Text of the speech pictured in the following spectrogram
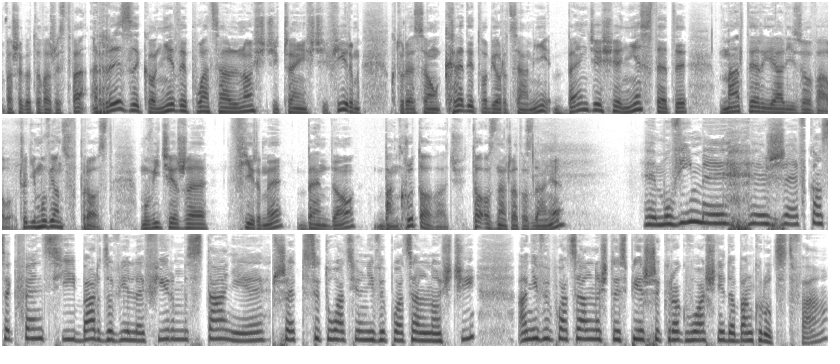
Waszego Towarzystwa ryzyko niewypłacalności części firm, które są kredytobiorcami, będzie się niestety materializowało. Czyli mówiąc wprost, mówicie, że firmy będą bankrutować. To oznacza to zdanie? E, mówimy, że w konsekwencji bardzo wiele firm stanie przed sytuacją niewypłacalności, a niewypłacalność to jest pierwszy krok właśnie do bankructwa.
